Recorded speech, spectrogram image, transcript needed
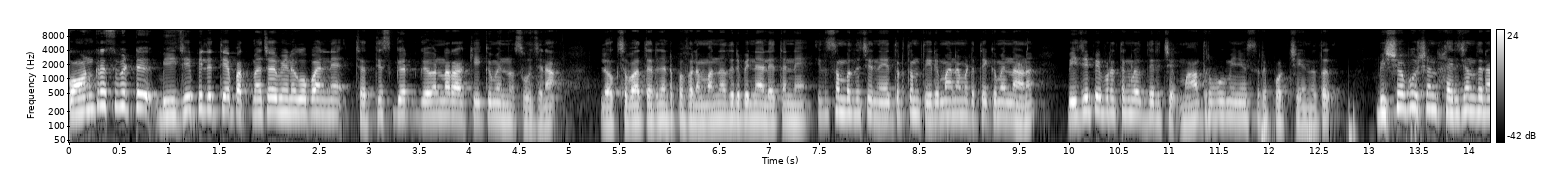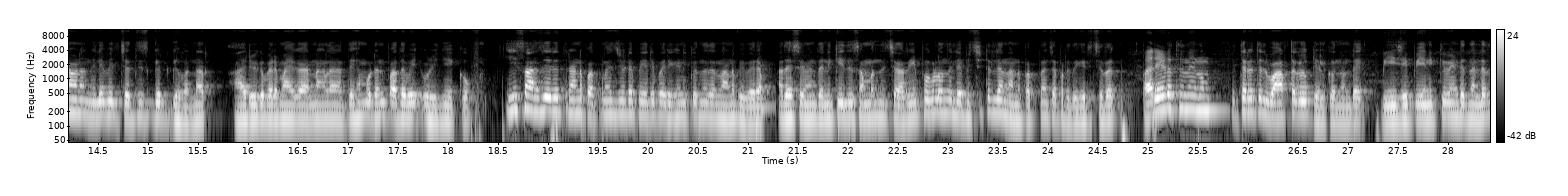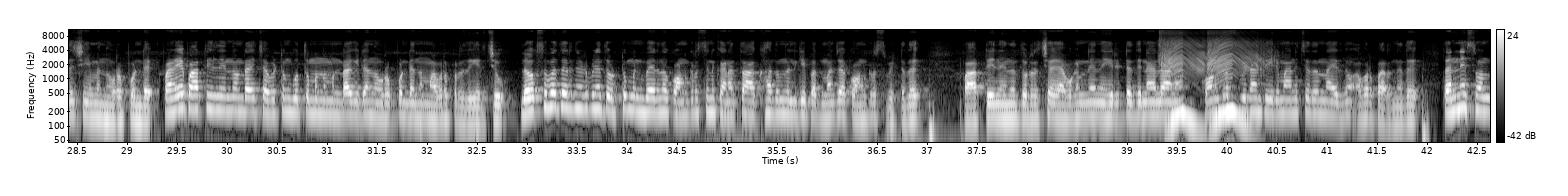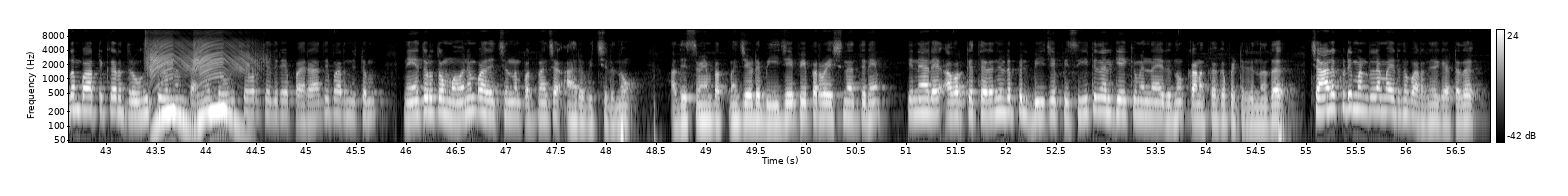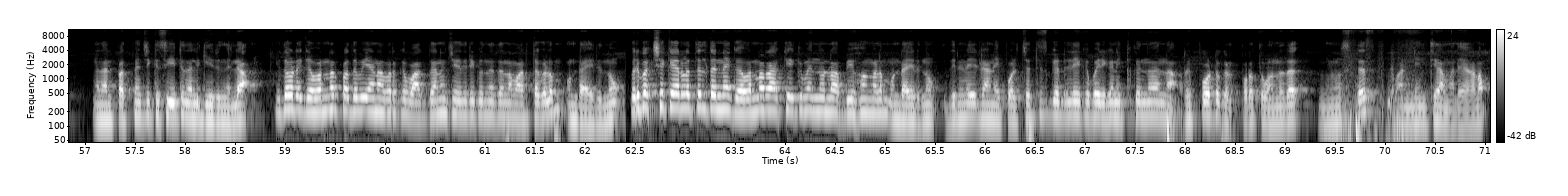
കോൺഗ്രസ് വിട്ട് B J പിയിലെത്തിയ പത്മജ വേണുഗോപാലിനെ ഛത്തീസ്ഗഡ് ഗവർണറാക്കിയേക്കുമെന്ന് സൂചന. ലോക്സഭാ തെരഞ്ഞെടുപ്പ് ഫലം വന്നതിന് പിന്നാലെ തന്നെ ഇത് സംബന്ധിച്ച് നേതൃത്വം തീരുമാനമെടുത്തേക്കുമെന്നാണ് ബി ജെ പി വൃത്തങ്ങൾ ഉദ്ധരിച്ച് മാതൃഭൂമി ന്യൂസ് റിപ്പോർട്ട് ചെയ്യുന്നത്. ബിശ്വഭൂഷൺ ഹരിചന്ദനാണ് നിലവിൽ ഛത്തീസ്ഗഡ് ഗവർണർ. ആരോഗ്യപരമായ കാരണങ്ങളാൽ അദ്ദേഹം ഉടൻ പദവി ഒഴിഞ്ഞേക്കും. ഈ സാഹചര്യത്തിലാണ് പത്മജിയുടെ പേര് പരിഗണിക്കുന്നതെന്നാണ് വിവരം. അതേസമയം തനിക്ക് ഇത് സംബന്ധിച്ച് അറിയിപ്പുകളൊന്നും ലഭിച്ചിട്ടില്ലെന്നാണ് പത്മജ പ്രതികരിച്ചത്. പലയിടത്തു നിന്നും ഇത്തരത്തിൽ വാർത്തകൾ കേൾക്കുന്നുണ്ട്. ബി ജെ പി എനിക്ക് വേണ്ടി നല്ലത് ചെയ്യുമെന്ന് ഉറപ്പുണ്ട്. പഴയ പാർട്ടിയിൽ നിന്നുണ്ടായ ചവിട്ടും കുത്തുമൊന്നും ഉണ്ടാകില്ലെന്ന് ഉറപ്പുണ്ടെന്നും അവർ പ്രതികരിച്ചു. ലോക്സഭാ തെരഞ്ഞെടുപ്പിന് തൊട്ടു മുൻപായിരുന്നു കോൺഗ്രസിന് കനത്ത ആഘാതം നൽകി പത്മജ കോൺഗ്രസ് വിട്ടത്. പാർട്ടിയിൽ നിന്ന് തുടർച്ചയായ അവഗണന നേരിട്ടതിനാലാണ് കോൺഗ്രസ് വിടാൻ തീരുമാനിച്ചതെന്നായിരുന്നു അവർ പറഞ്ഞത്. തന്നെ സ്വന്തം പാർട്ടിക്കാർ ദ്രോഹിച്ചുവെന്നും തന്നെ ദ്രോഹിച്ചവർക്കെതിരെ പരാതി പറഞ്ഞിട്ടും നേതൃത്വം മൗനം പാലിച്ചെന്നും പത്മജ ആരോപിച്ചിരുന്നു. അതേസമയം പത്മജയുടെ ബി ജെ പി പ്രവേശനത്തിന് പിന്നാലെ അവർക്ക് തെരഞ്ഞെടുപ്പിൽ ബി ജെ പി സീറ്റ് നൽകിയേക്കുമെന്നായിരുന്നു കണക്കാക്കപ്പെട്ടിരുന്നത്. ചാലക്കുടി മണ്ഡലമായിരുന്നു പറഞ്ഞു കേട്ടത്. എന്നാൽ പത്മജിക്ക് സീറ്റ് നൽകിയിരുന്നില്ല. ഇതോടെ ഗവർണർ പദവിയാണ് അവർക്ക് വാഗ്ദാനം ചെയ്തിരിക്കുന്നതെന്ന വാർത്തകളും ഉണ്ടായിരുന്നു. ഒരുപക്ഷെ കേരളത്തിൽ തന്നെ ഗവർണറാക്കിയേക്കുമെന്നുള്ള അഭ്യൂഹങ്ങളും ഉണ്ടായിരുന്നു. ഇതിനിടയിലാണ് ഇപ്പോൾ ഛത്തീസ്ഗഡിലേക്ക് പരിഗണിക്കുന്നുവെന്ന റിപ്പോർട്ടുകൾ പുറത്തു വന്നത് news desk one India Malayalam.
